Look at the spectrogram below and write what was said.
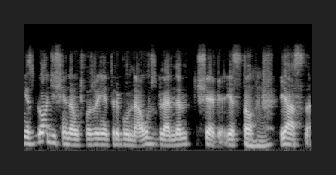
nie zgodzi się na utworzenie Trybunału względem siebie. Jest to mhm. jasne.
